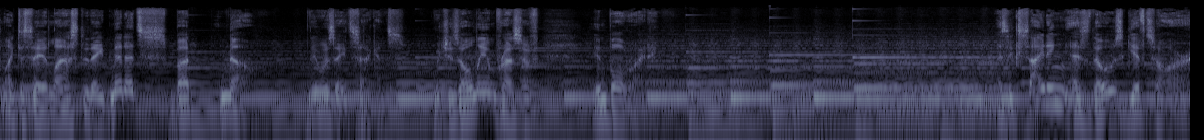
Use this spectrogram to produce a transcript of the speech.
I'd like to say it lasted eight minutes, but no, it was eight seconds, which is only impressive in bull riding. As exciting as those gifts are,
